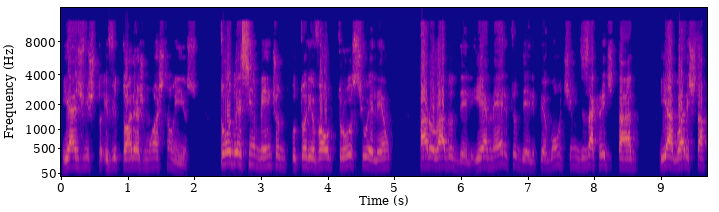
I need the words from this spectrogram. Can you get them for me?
e as vitórias mostram isso. Todo esse ambiente, o Torival trouxe o elenco para o lado dele. E é mérito dele. Pegou um time desacreditado e agora está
